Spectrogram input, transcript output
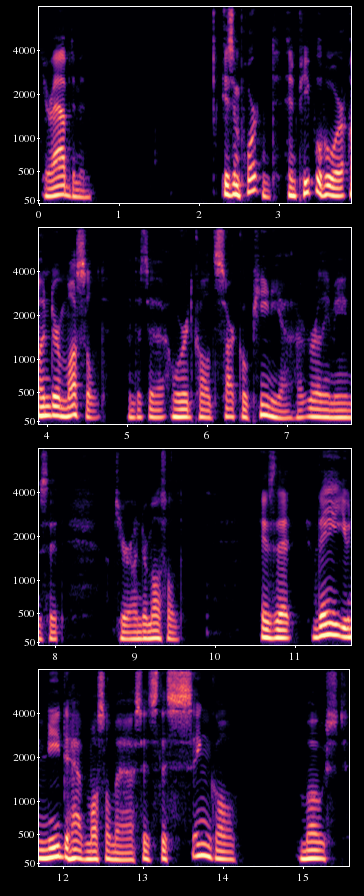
your abdomen is important. And people who are under muscled, and there's a word called sarcopenia, it really means that you're under muscled, is that they, you need to have muscle mass. It's the single most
